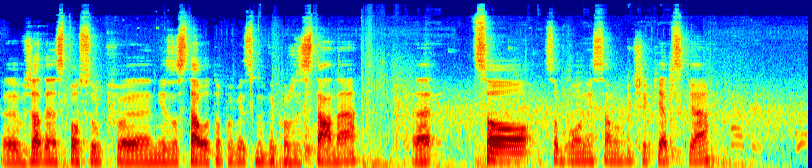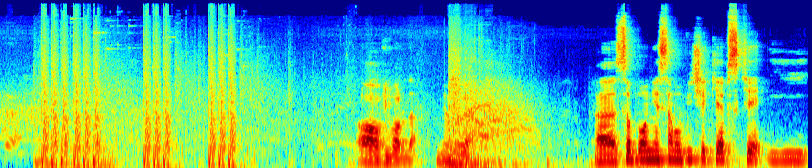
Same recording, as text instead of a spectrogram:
e, w żaden sposób e, nie zostało to powiedzmy wykorzystane. Co, co było niesamowicie kiepskie. O, w mordę, nie żyję. E, Co było niesamowicie kiepskie i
